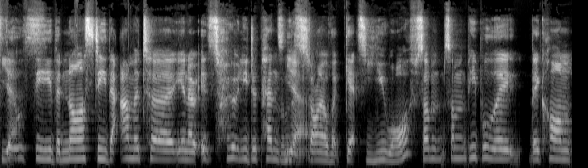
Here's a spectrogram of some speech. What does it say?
Yes. filthy, the nasty, the amateur. You know, it totally depends on Yeah. the style that gets you off. Some some people they they can't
